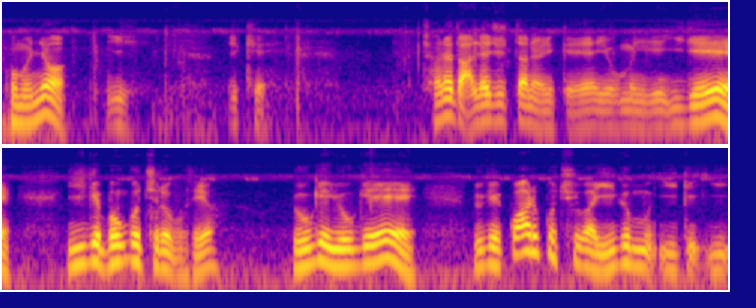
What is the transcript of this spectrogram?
보면요 이 이렇게. 전에도 알려줬잖아요 이렇게. 보면 이게 이게 이게 뭔 고추를 보세요? 요게 요게 요게 꽈르고추가 익으면 이게 이-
